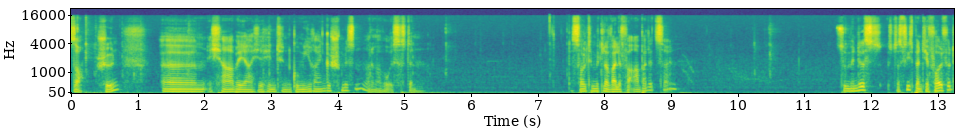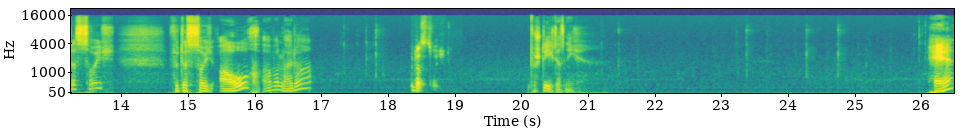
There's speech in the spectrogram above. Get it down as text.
So, schön. Ähm, ich habe ja hier hinten Gummi reingeschmissen. Warte mal, wo ist es denn? Das sollte mittlerweile verarbeitet sein. Zumindest ist das Fließband hier voll für das Zeug. Für das Zeug auch, aber leider Das Zeug. verstehe ich das nicht. Hä?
